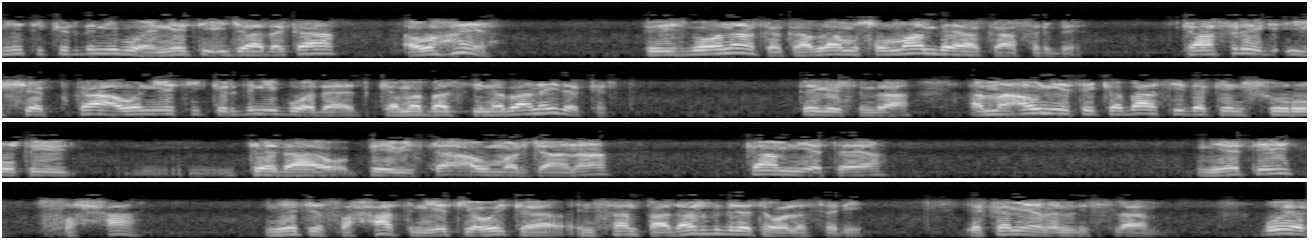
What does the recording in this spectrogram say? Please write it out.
نیەتی کردنی بووە. نیەتی ئیجادەکە ئەوە هەیە. پێویست بۆ ناکە. کابرا مسلمان بێ یا کافر بێ؟ کافرێک ئیشێک بکە ئەوە نیەتی کردنی بۆ کەمە بەستی نەبانەی دەکرد. تێگەیشتمرا ئەمە ئەو نیەتی کە باسی دەکەین شروعی تێدا پێویستە ئەو مەرجانە. کام نیەتەیە؟ نیەتی صحات نیەتی صحات نیەتی ئەوەی کە ئینسان پاداش بدرێتەوە لەسەری یەکەمیانە الإسلام بۆیە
